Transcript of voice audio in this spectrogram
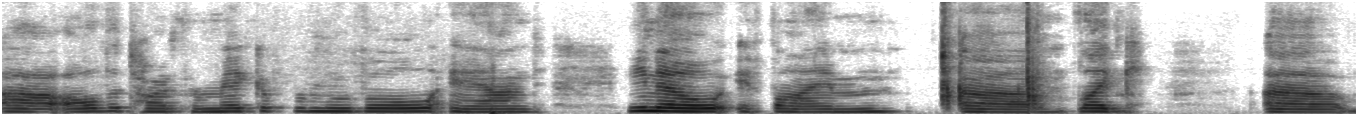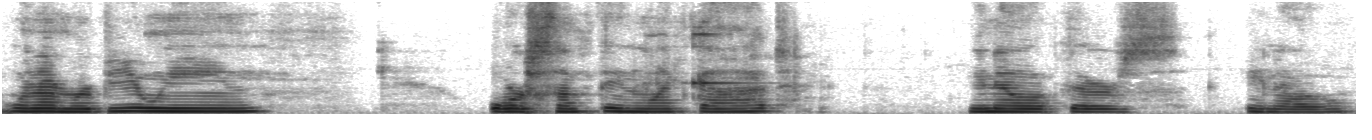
uh, all the time for makeup removal, and you know, if I'm uh, like uh, when I'm reviewing or something like that, you know, if there's, you know,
